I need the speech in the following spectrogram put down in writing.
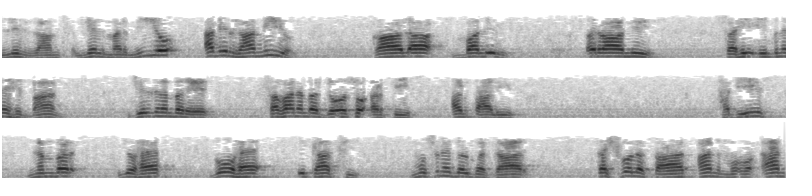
للمرمیو، اب الرامیو قالا بل رانی صحیح ابن حبان۔ جلد نمبر ایک، صفحہ نمبر دو سو اڑتیس، اڑتالیس۔ حدیث نمبر جو ہے، وہ ہے اکاسی۔ مسند البزار، کشف الطار ان ان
